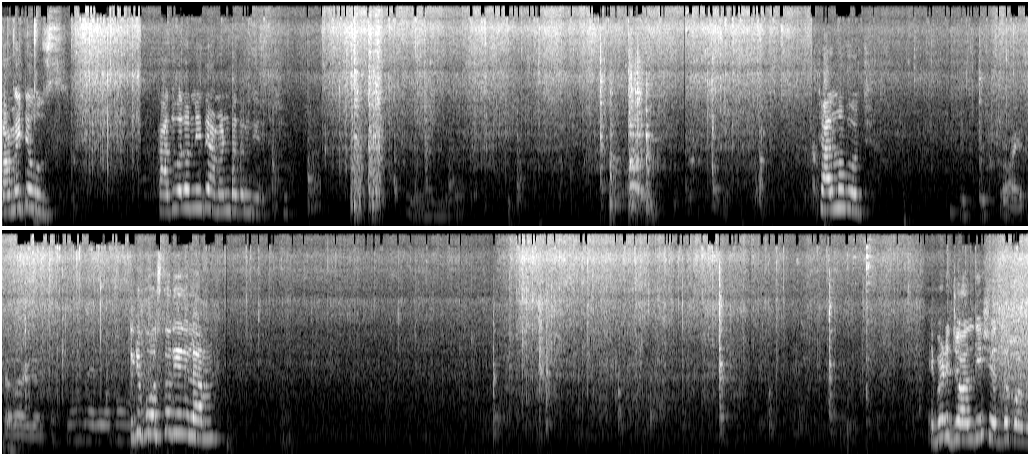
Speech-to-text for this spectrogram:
টমেটোস কাজু বাদাম নিতে আমন্ড বাদাম দিয়ে দিচ্ছি। চালমগজ। একটু পোস্ত দিয়ে দিলাম। এবারে জল দিয়ে সেদ্ধ করব।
